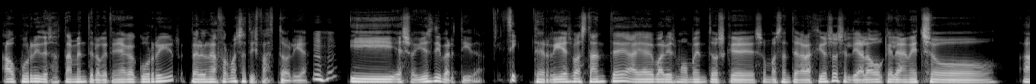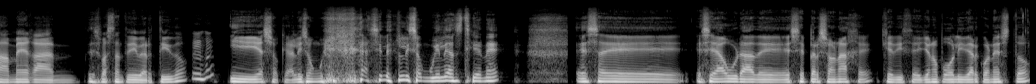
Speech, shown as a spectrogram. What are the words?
ha ocurrido exactamente lo que tenía que ocurrir, pero de una forma satisfactoria. Y eso, y es divertida. Sí. Te ríes bastante, hay varios momentos que son bastante graciosos, el diálogo que le han hecho a Megan es bastante divertido. Y eso, que Alison Williams, Alison Williams tiene ese, ese aura de ese personaje que dice, yo no puedo lidiar con esto,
